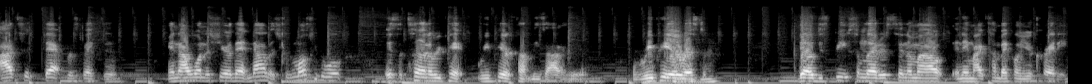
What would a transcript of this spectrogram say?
I took that perspective, and I want to share that knowledge because most people, it's a ton of repair repair companies out here, repair, mm-hmm. restoration they'll dispute some letters, send them out, and they might come back on your credit.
